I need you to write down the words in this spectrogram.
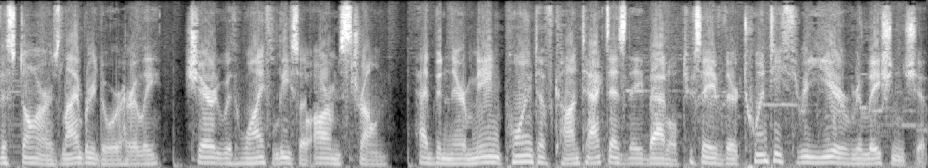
The star's Labrador Hurley, shared with wife Lisa Armstrong, had been their main point of contact as they battled to save their 23-year relationship.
